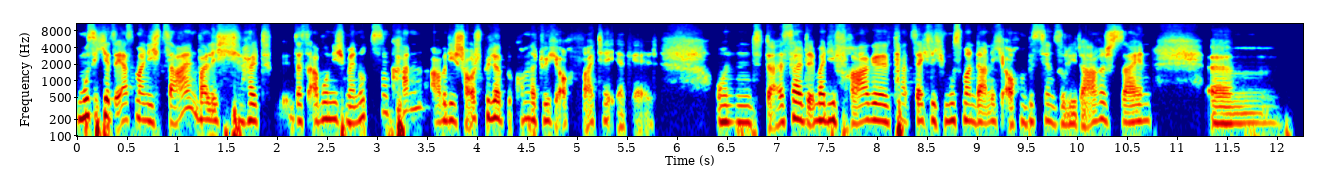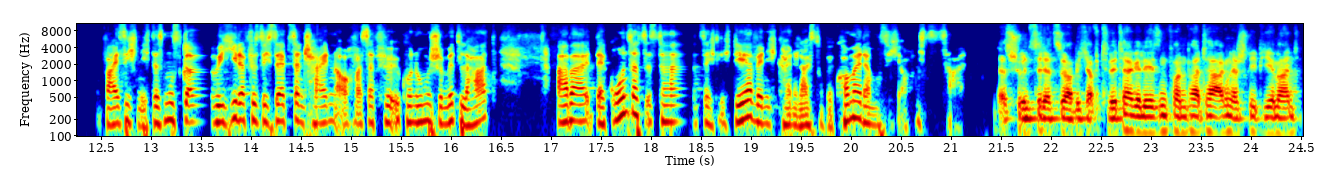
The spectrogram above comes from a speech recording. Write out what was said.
muss ich jetzt erstmal nicht zahlen, weil ich halt das Abo nicht mehr nutzen kann. Aber die Schauspieler bekommen natürlich auch weiter ihr Geld. Und da ist halt immer die Frage, tatsächlich muss man da nicht auch ein bisschen solidarisch sein? Ähm, weiß ich nicht. Das muss, glaube ich, jeder für sich selbst entscheiden, auch was er für ökonomische Mittel hat. Aber der Grundsatz ist tatsächlich der, wenn ich keine Leistung bekomme, dann muss ich auch nichts zahlen. Das Schönste dazu habe ich auf Twitter gelesen vor ein paar Tagen. Da schrieb jemand,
